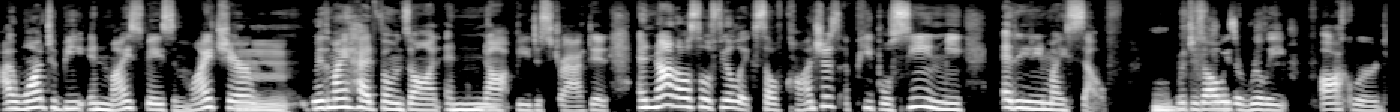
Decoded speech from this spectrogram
I want to be in my space in my chair Mm. with my headphones on and mm. not be distracted and not also feel like self-conscious of people seeing me editing myself mm. which is always a really awkward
